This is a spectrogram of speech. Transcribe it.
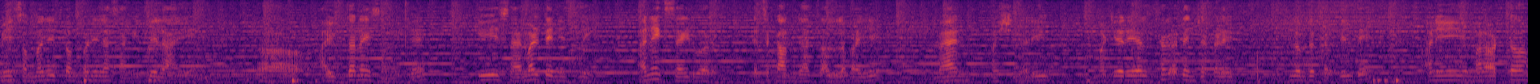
मी संबंधित कंपनीला सांगितलेलं आहे. आयुक्तांनाही सांगितलं आहे की सायमल्टेनियसली अनेक साईडवर त्याचं काम जा चाललं पाहिजे. मॅन मशिनरी मटेरियल सगळं त्यांच्याकडे उपलब्ध करतील ते. आणि मला वाटतं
